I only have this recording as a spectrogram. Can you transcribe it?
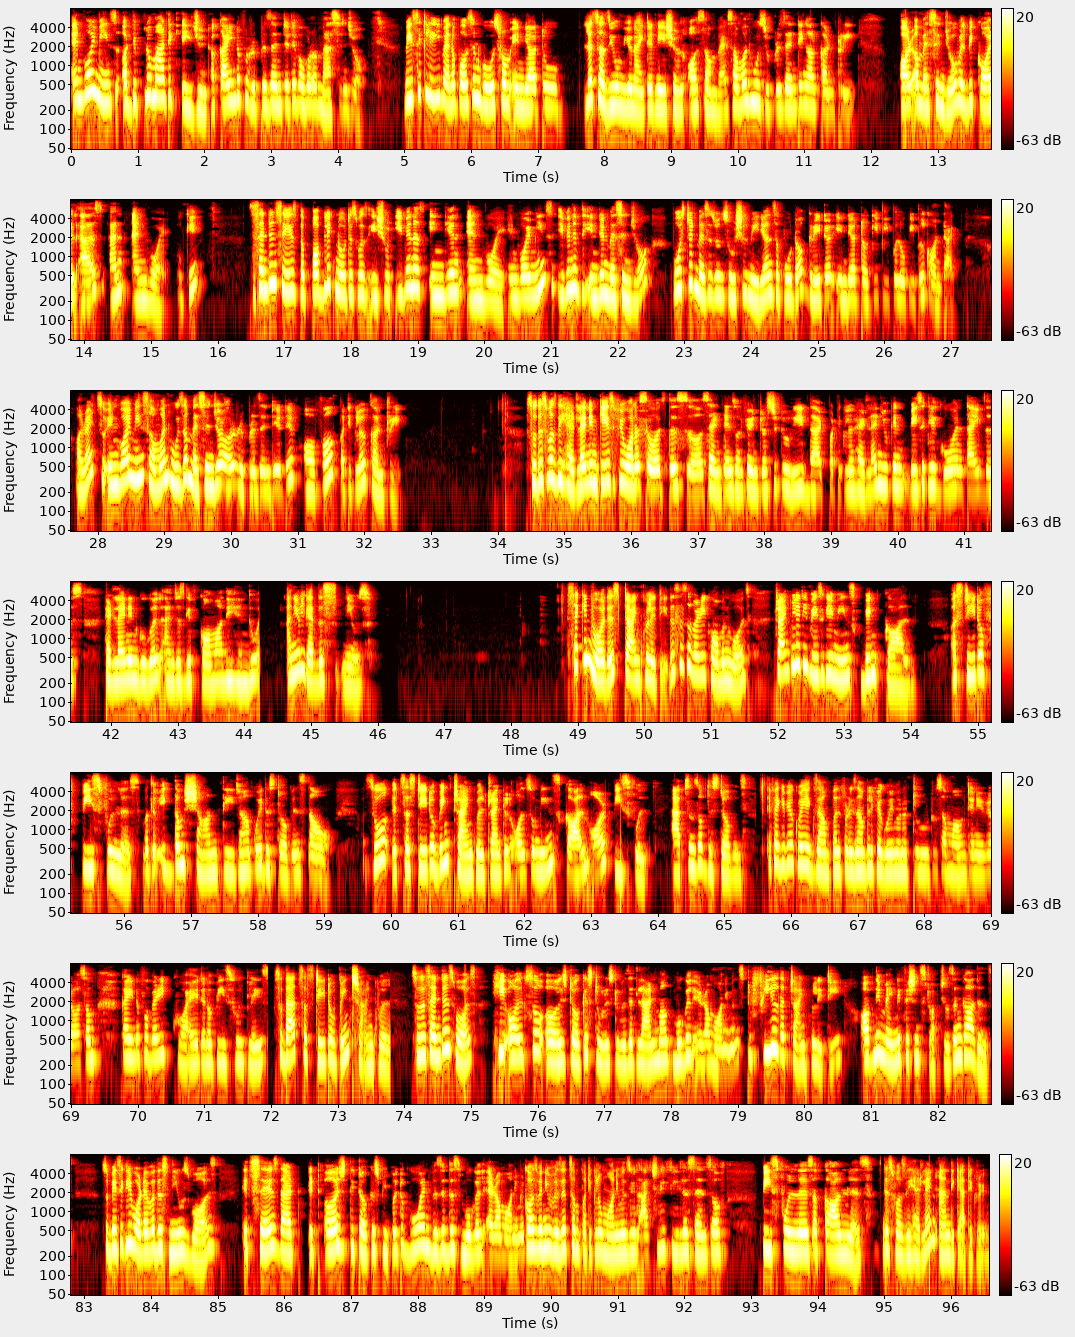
Envoy means a diplomatic agent, a kind of a representative or a messenger. Basically, when a person goes from India to, let's assume United Nation or somewhere, someone who is representing our country or a messenger will be called as an envoy. Okay. The sentence says the public notice was issued even as Indian envoy. Envoy means even if the Indian messenger posted message on social media in support of Greater India Turkey People or People Contact. Alright, so envoy means someone who is a messenger or a representative of a particular country. So this was the headline. In case if you want to search this uh, sentence or if you're interested to read that particular headline, you can basically go and type this headline in Google and just give comma the Hindu and you'll get this news. Second word is tranquility. This is a very common word. Tranquility basically means being calm. A state of peacefulness. मतलब एकदम शांति जहाँ कोई disturbance ना हो. So it's a state of being tranquil. Tranquil also means calm or peaceful. Absence of disturbance. If I give you a quick example, for example, if you're going on a tour to some mountain area or some kind of a very quiet and a peaceful place, so that's a state of being tranquil. So the sentence was he also urged Turkish tourists to visit landmark Mughal era monuments to feel the tranquility of the magnificent structures and gardens. So basically whatever this news was, it says that it urged the Turkish people to go and visit this Mughal era monument because when you visit some particular monuments you'll actually feel a sense of peacefulness, a calmness. This was the headline and the category.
